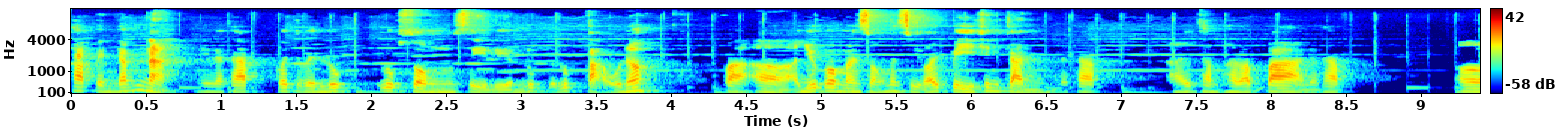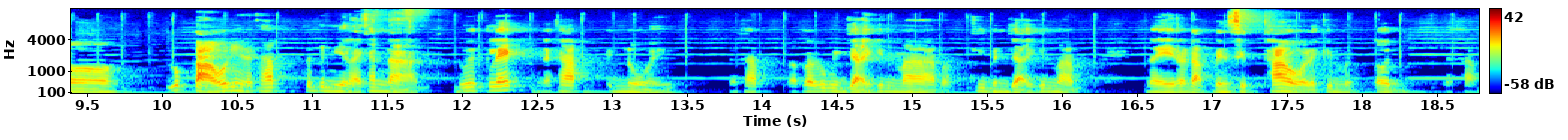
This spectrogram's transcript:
ถ้าเป็นน้ำหนักนี่นะครับก็จะเป็นลูกลูกทรงสี่เหลี่ยมลูกลูกเต๋าเนาะอายุประมาณ 2,400 ปีเช่นกันนะครับไอ้ทำฮารัปป้านะครับเออลูกเต๋านี่นะครับก็จะมีหลายขนาดลูกเล็กๆนะครับเป็นหน่วยนะครับแล้วก็ลูกใหญ่ขึ้นมาแบบที่มันใหญ่ขึ้นมาในระดับเป็น 10 เท่าอะไรขึ้นเป็นต้นนะครับ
